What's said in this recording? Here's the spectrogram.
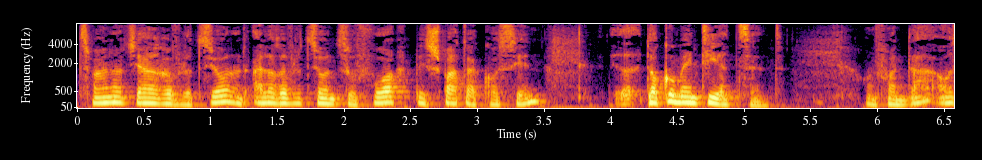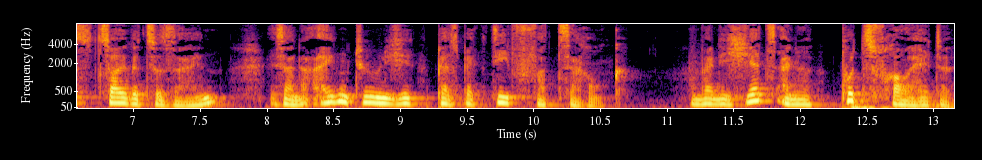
200 Jahre Revolution und alle Revolutionen zuvor bis Spartakus hin äh, dokumentiert sind. Und von da aus Zeuge zu sein, ist eine eigentümliche Perspektivverzerrung. Und wenn ich jetzt eine Putzfrau hätte,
